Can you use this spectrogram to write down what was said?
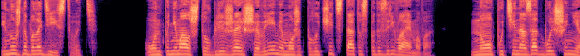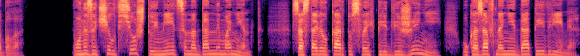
и нужно было действовать. Он понимал, что в ближайшее время может получить статус подозреваемого. Но пути назад больше не было. Он изучил все, что имеется на данный момент, составил карту своих передвижений, указав на ней даты и время.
